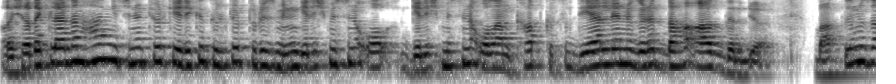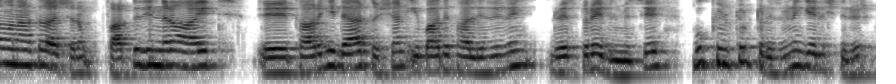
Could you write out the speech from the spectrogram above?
Aşağıdakilerden hangisinin Türkiye'deki kültür turizminin gelişmesine o, gelişmesine olan katkısı diğerlerine göre daha azdır diyor. Baktığımız zaman arkadaşlarım farklı dinlere ait e, tarihi değer taşıyan ibadet hallerinin restore edilmesi bu kültür turizmini geliştirir.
